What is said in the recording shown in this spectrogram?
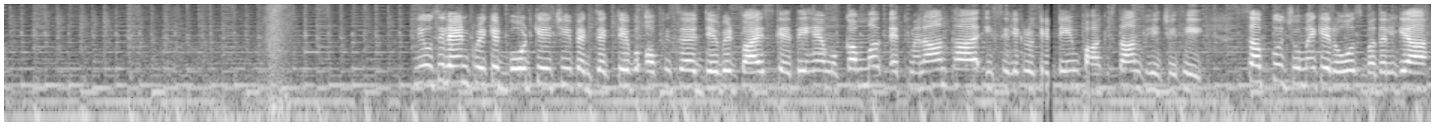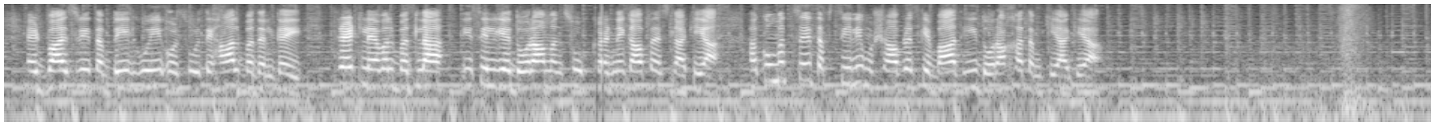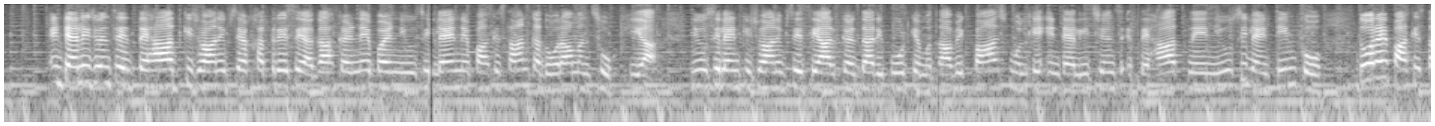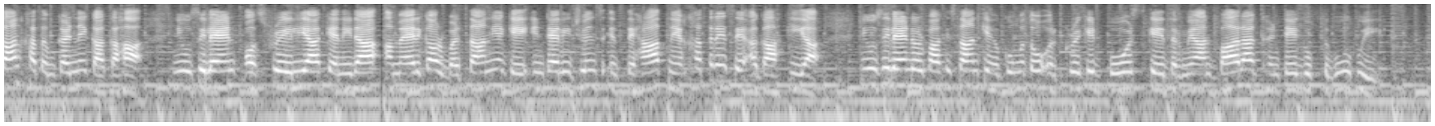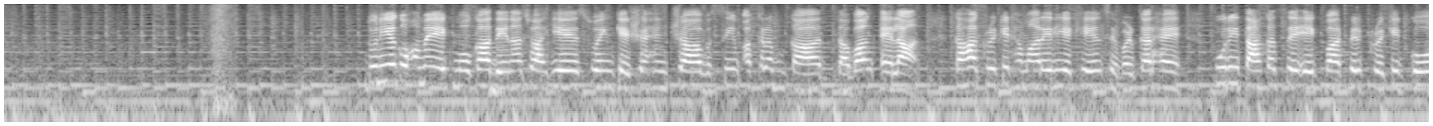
न्यूजीलैंड क्रिकेट बोर्ड के चीफ एग्जीक्यूटिव ऑफिसर डेविड बाइस कहते हैं, मुकम्मल इतमान था, इसीलिए क्रिकेट टीम पाकिस्तान भेजी थी। सब कुछ जुमे के रोज बदल गया। एडवाइजरी तब्दील हुई और सूरत हाल बदल गई। थ्रेट लेवल बदला, इसीलिए दौरा मनसूख करने का फैसला किया। हुकूमत से तफसीली मुशावरत के बाद ही दौरा खत्म किया गया। इंटेलिजेंस इतिहाद की जानब से खतरे से आगाह करने पर न्यूजीलैंड ने पाकिस्तान का दौरा मनसूख किया। न्यूजीलैंड की जानब से तैयार करदा रिपोर्ट के मुताबिक पाँच मुल्क इंटेलिजेंस इतिहाद ने न्यूजीलैंड टीम को दौरे पाकिस्तान खत्म करने का कहा। न्यूजीलैंड, ऑस्ट्रेलिया, कनाडा, अमेरिका और बरतानिया के इंटेलिजेंस इतिहाद ने खतरे से आगाह किया। न्यूजीलैंड और पाकिस्तान की हुकूमतों और क्रिकेट बोर्ड के दरमियान 12 घंटे गुफ्तगू हुई। दुनिया को हमें एक मौका देना चाहिए। स्विंग के शहनशाह वसीम अकरम का दबंग ऐलान। कहा, क्रिकेट हमारे लिए खेल से बढ़कर है। पूरी ताकत से एक बार फिर क्रिकेट को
